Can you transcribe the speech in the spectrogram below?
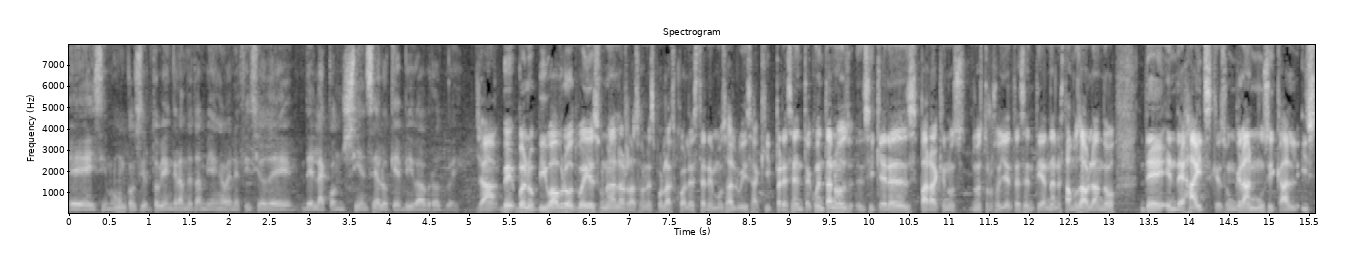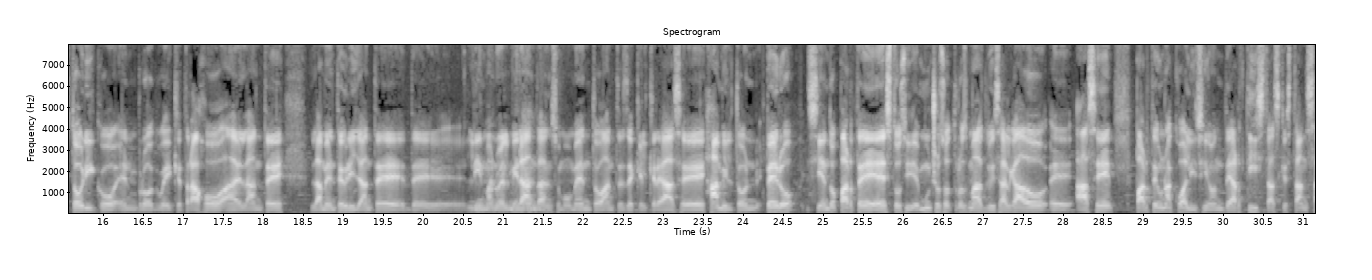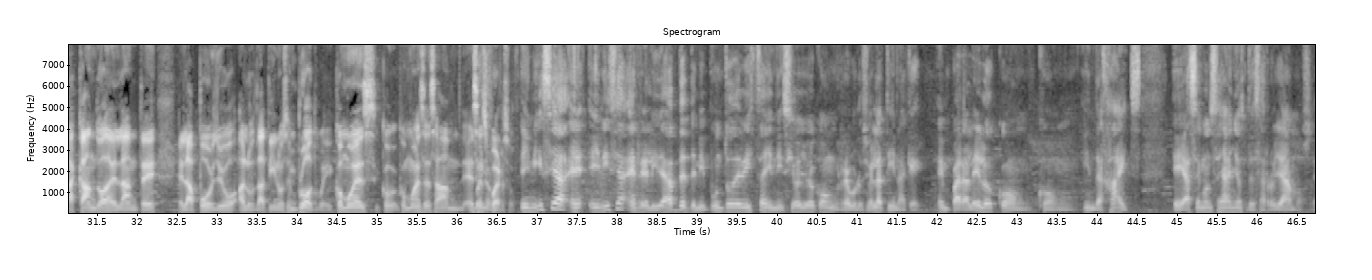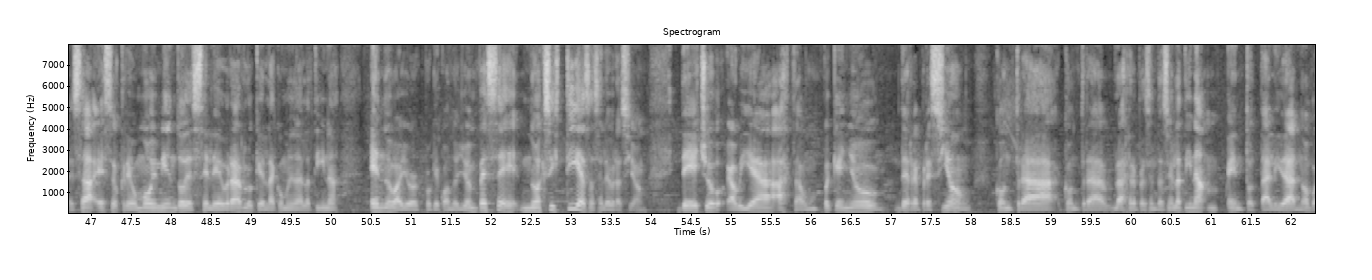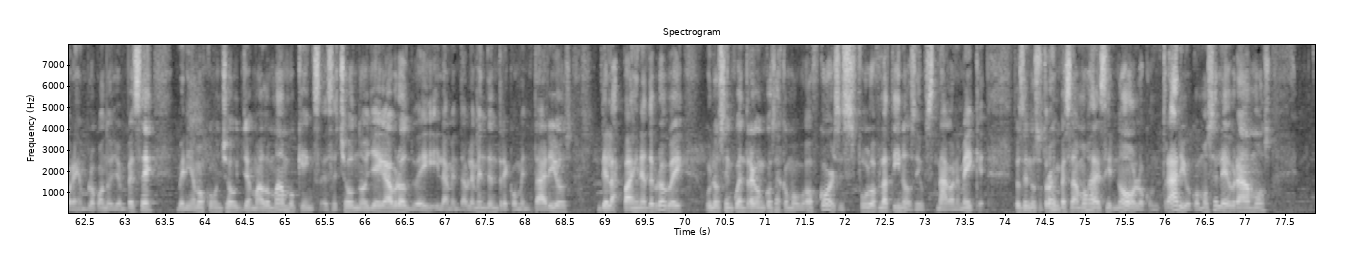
Eh, hicimos un concierto bien grande también a beneficio de, de la conciencia de lo que es Viva Broadway. Ya, bueno, Viva Broadway es una de las razones por las cuales tenemos a Luis aquí presente. Cuéntanos, eh, si quieres, para que nos- nuestros oyentes entiendan. Estamos hablando de In the Heights, que es un gran musical histórico en Broadway que trajo adelante la mente brillante de, de Lin Manuel Miranda en su momento, antes de que él crease Hamilton. Pero siendo parte de estos y de muchos otros más, Luis Salgado eh, hace parte de una coalición de artistas que están sacando adelante el apoyo a los latinos en Broadway. ¿Cómo es, cómo es esa, ese Bueno, esfuerzo? Inicia, eh, inicia en realidad desde mi punto de vista, inicio yo con Revolución Latina, que en paralelo con, con In the Heights, eh, hace 11 años desarrollamos. Esa, eso creó un movimiento de celebrar lo que es la comunidad latina en Nueva York, porque cuando yo empecé no existía esa celebración. De hecho, había hasta un pequeño de represión contra, contra la representación latina en totalidad, ¿no? Por ejemplo, cuando yo empecé, veníamos con un show llamado Mambo Kings, ese show no llega a Broadway y lamentablemente entre comentarios de las páginas de Broadway, uno se encuentra con cosas como, of course, it's full of Latinos, it's not gonna make it. Entonces nosotros empezamos a decir, no, lo contrario, ¿cómo celebramos?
